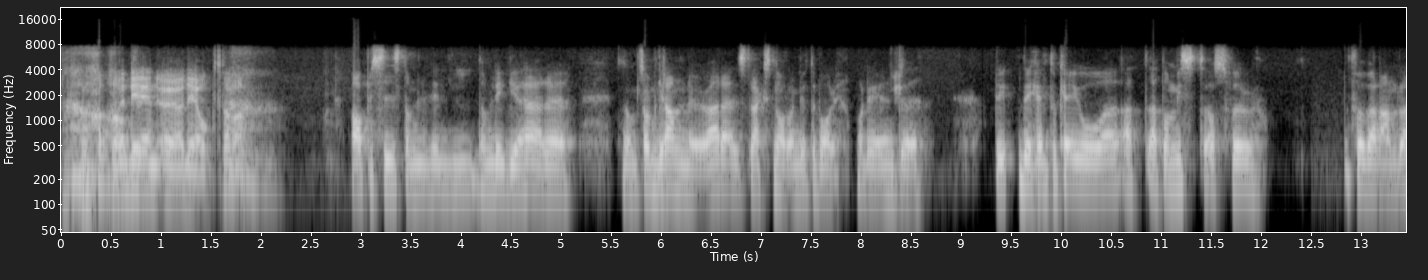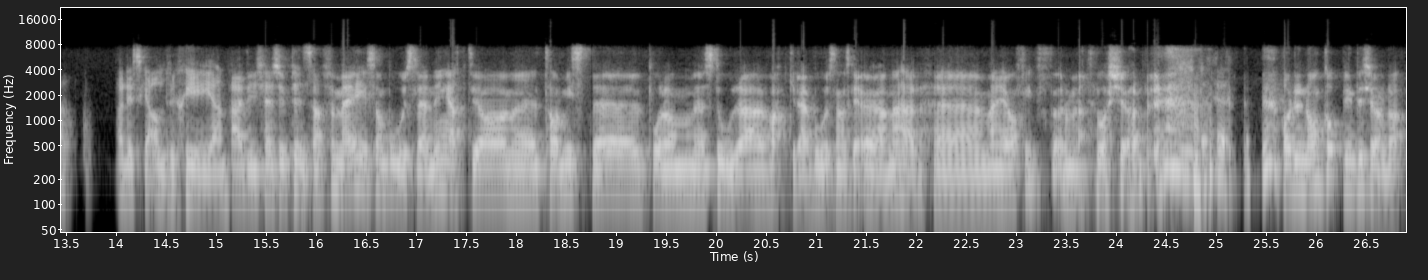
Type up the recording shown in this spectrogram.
Men det är en ö det också va? Ja, precis. De, de ligger här eh, som, som grannöar strax norr om Göteborg. Och det är, inte, det, det är helt okej att, att, att de misstas för, för varandra. Ja, det ska aldrig ske igen. Ja, det känns ju pinsamt för mig som bohuslänning att jag eh, tar miste på de stora vackra bohuslänska öarna här. Eh, Men jag fick för mig att det var Tjörn. Har du någon koppling till Tjörn då?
